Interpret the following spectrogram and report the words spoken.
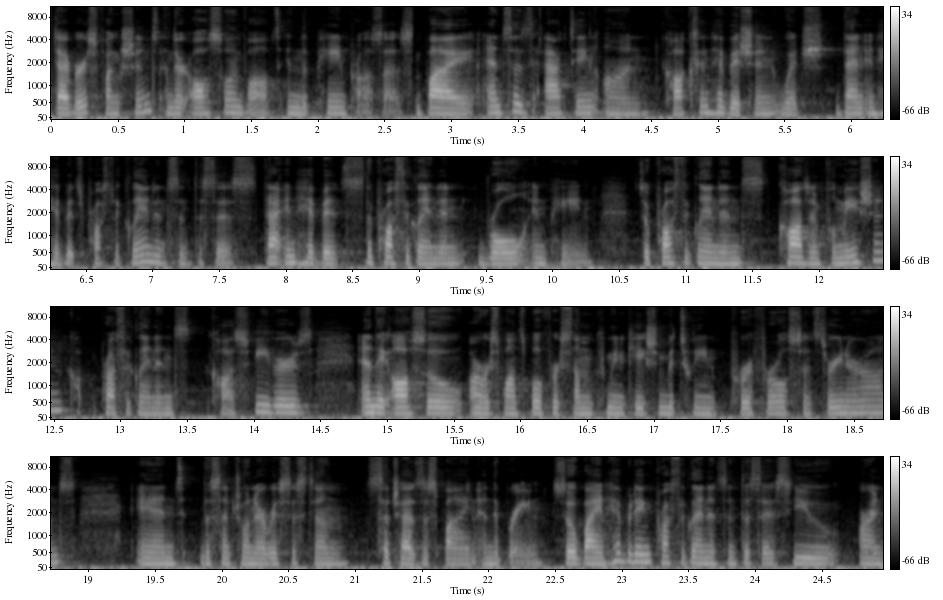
diverse functions and they're also involved in the pain process. By NSAIDs acting on COX inhibition, which then inhibits prostaglandin synthesis, that inhibits the prostaglandin role in pain. So prostaglandins cause inflammation, prostaglandins cause fevers, and they also are responsible for some communication between peripheral sensory neurons and the central nervous system, such as the spine and the brain. So, by inhibiting prostaglandin synthesis, you are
